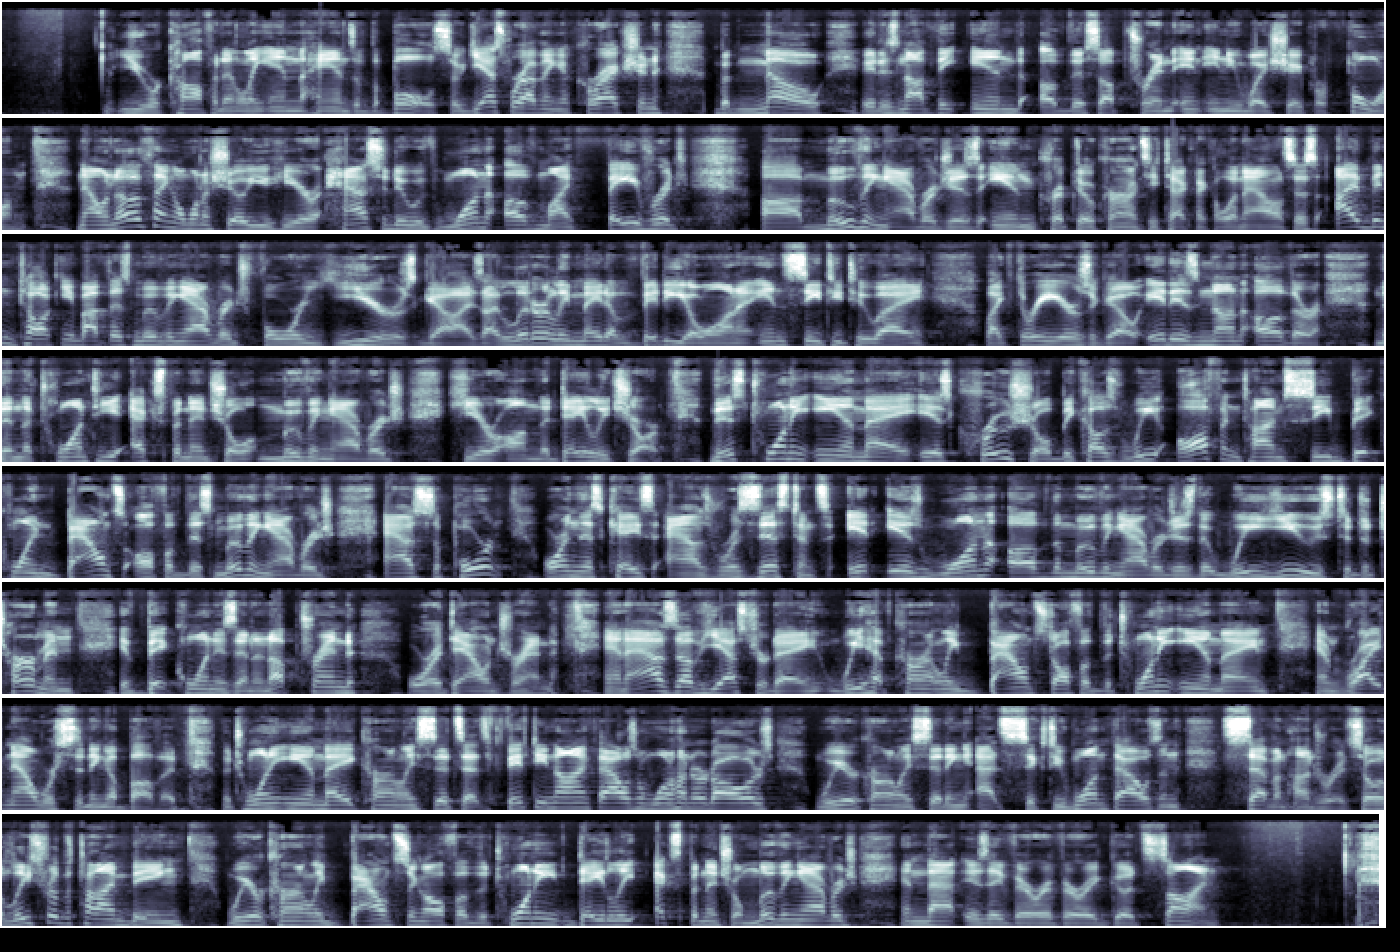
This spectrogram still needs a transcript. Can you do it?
you are confidently in the hands of the Bulls. So, yes, we're having a correction, but no, it is not the end of this uptrend in any way, shape, or form. Now, another thing I want to show you here has to do with one of my favorite uh, moving averages in cryptocurrency technical analysis. I've been talking about this moving average for years, guys. I literally made a video on it in CT2A like three years ago. It is none other than the 20 exponential moving average here on the daily chart. This 20 EMA is crucial because we oftentimes see Bitcoin bounce off of this moving average as support or or in this case as resistance. It is one of the moving averages that we use to determine if Bitcoin is in an uptrend or a downtrend. And as of yesterday, we have currently bounced off of the 20 EMA, and right now we're sitting above it. The 20 EMA currently sits at $59,100. We are currently sitting at 61,700. So at least for the time being, we are currently bouncing off of the 20 daily exponential moving average, and that is a very, very good sign.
